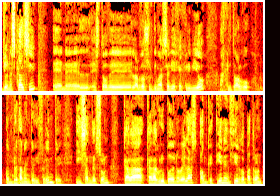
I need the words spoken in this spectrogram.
John Scalzi, en el, esto de las dos últimas series que escribió, ha escrito algo completamente diferente. Y Sanderson, cada, cada grupo de novelas, aunque tienen cierto patrón,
